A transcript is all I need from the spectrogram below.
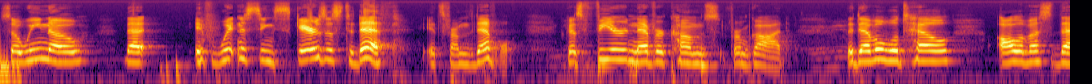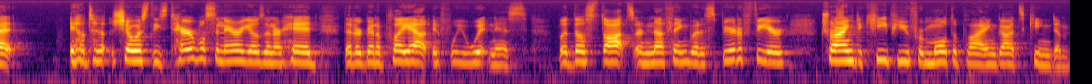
So we know that if witnessing scares us to death, it's from the devil. Because fear never comes from God. The devil will tell all of us that it'll t- show us these terrible scenarios in our head that are going to play out if we witness. But those thoughts are nothing but a spirit of fear trying to keep you from multiplying God's kingdom.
